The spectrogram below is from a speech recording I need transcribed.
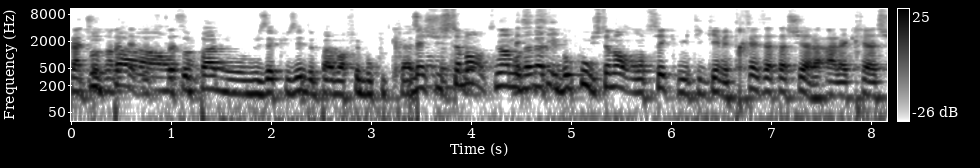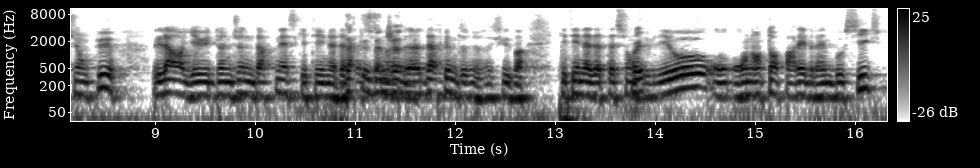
Plein de on choses dans la tête de toute façon. On peut pas nous, nous accuser de pas avoir fait beaucoup de créations. Ben justement, non mais on en a si, fait beaucoup. Justement, on sait que Mythic Game est très attaché à la, à la création pure. Là, il y a eu Dungeon Darkness qui était une adaptation. Dungeon. euh, Dark Dungeon, excuse-moi, qui était une adaptation Oui. de jeu vidéo. On, on entend parler de Rainbow Six,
